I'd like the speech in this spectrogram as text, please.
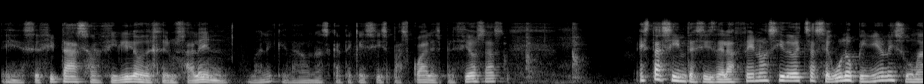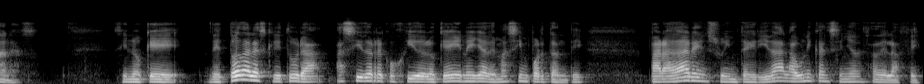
eh, se cita a San Cirilo de Jerusalén, ¿vale? que da unas catequesis pascuales preciosas. Esta síntesis de la fe no ha sido hecha según opiniones humanas, sino que de toda la escritura ha sido recogido lo que hay en ella de más importante para dar en su integridad la única enseñanza de la fe.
